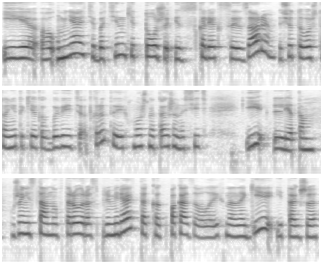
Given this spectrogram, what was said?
И а, у меня эти ботинки тоже из коллекции Зары. За счет того, что они такие, как бы видите, открытые, их можно также носить и летом. Уже не стану второй раз примерять, так как показывала их на ноге. И также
